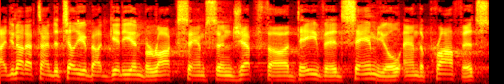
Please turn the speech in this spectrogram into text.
I do not have time to tell you about Gideon, Barak, Samson, Jephthah, David, Samuel, and the prophets,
